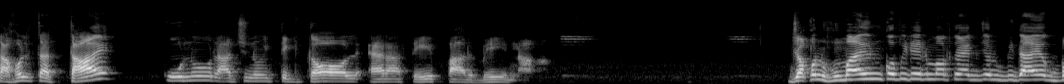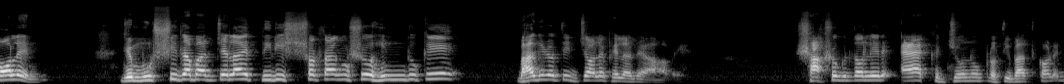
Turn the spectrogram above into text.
তাহলে তার দায় কোনো রাজনৈতিক দল এড়াতে পারবে না। যখন হুমায়ুন কবিরের মতো একজন বিধায়ক বলেন যে মুর্শিদাবাদ জেলায় তিরিশ শতাংশ হিন্দুকে ভাগীরথীর জলে ফেলে দেওয়া হবে, শাসক দলের একজনও প্রতিবাদ করেন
